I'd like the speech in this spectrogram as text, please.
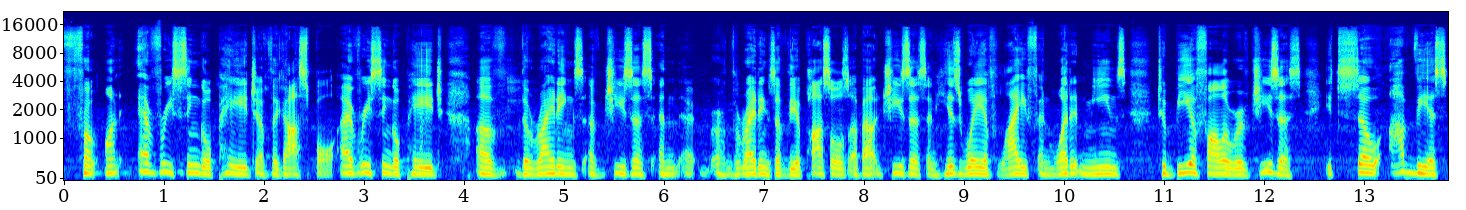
from on every single page of the gospel every single page of the writings of Jesus and uh, the writings of the apostles about Jesus and his way of life and what it means to be a follower of Jesus. It's so obvious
